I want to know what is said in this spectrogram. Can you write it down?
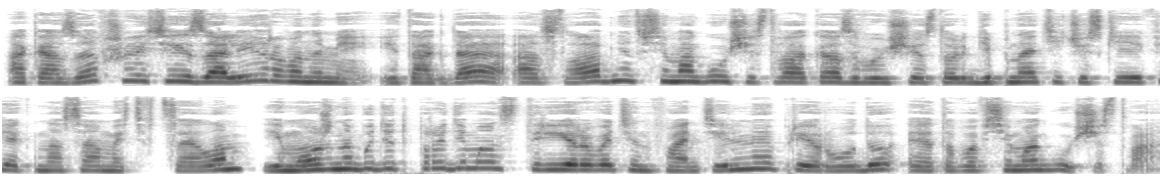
оказавшиеся изолированными, и тогда ослабнет всемогущество, оказывающее столь гипнотический эффект на самость в целом, и можно будет продемонстрировать инфантильную природу этого всемогущества.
